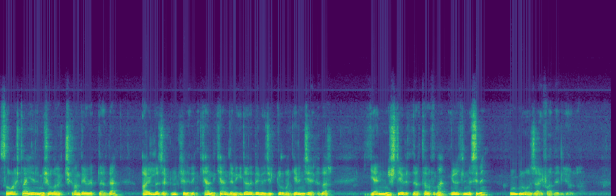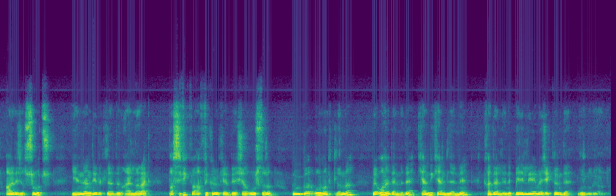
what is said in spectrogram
savaştan yenilmiş olarak çıkan devletlerden ayrılacak ülkelerin kendi kendilerini idare edebilecek duruma gelinceye kadar yenmiş devletler tarafından yönetilmesinin uygun olacağı ifade ediliyordu. Ayrıca Sumuts yenilen devletlerden ayrılarak Pasifik ve Afrika ülkelerinde yaşayan ulusların uygar olmadıklarını ve o nedenle de kendi kendilerinin kaderlerini belirleyemeyeceklerini de vurguluyordu.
